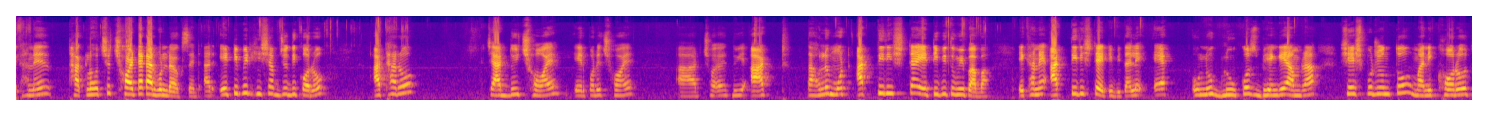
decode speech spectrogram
এখানে থাকল হচ্ছে ছয়টা কার্বন ডাইঅক্সাইড আর এটিপির হিসাব যদি করো, আঠারো, চার, দুই, ছয়, এরপরে ছয় আর ছয়, দুই, আট, তাহলে মোট আটত্রিশটা এটিপি তুমি পাবা। এখানে আটত্রিশটা এটিপি তাহলে এক অণু গ্লুকোজ ভেঙে আমরা শেষ পর্যন্ত মানে খরচ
